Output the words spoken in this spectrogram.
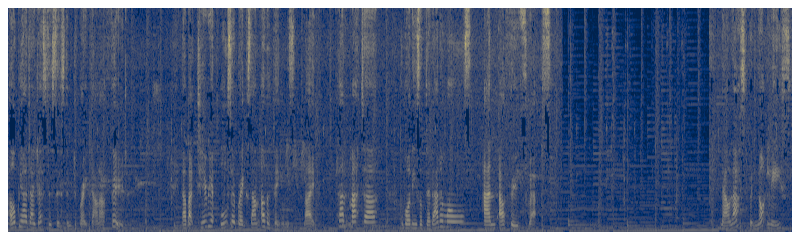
helping our digestive system to break down our food. Now bacteria also breaks down other things, like plant matter, the bodies of dead animals, and our food scraps. Now last but not least,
